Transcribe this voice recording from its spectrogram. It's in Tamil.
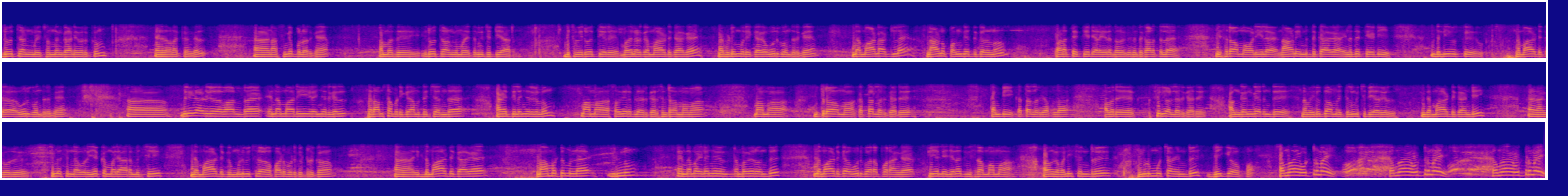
இருபத்தி நான்கு மணி சொந்தங்கள் அனைவருக்கும் எனது வணக்கங்கள். நான் சிங்கப்பூரில் இருக்கேன். நமது இருபத்தி நான்கு மணி தமிழ் செட்டியார் டிசம்பர் இருபத்தி ஏழு முதல் நடக்க மாநாட்டுக்காக நான் விடுமுறைக்காக ஊருக்கு வந்திருக்கேன். இந்த மாநாட்டில் நானும் பங்கேற்றுக்கணும் பணத்தை தேடி அலைகிற இந்த இந்த காலத்தில் விஸ்ராம வழியில் நானும் இனத்துக்காக இனத்தை தேடி இந்த லீவுக்கு இந்த மாநாட்டுக்காக ஊருக்கு வந்திருக்கேன். வெளிநாடுகளில் வாழ்கிற என்ன மாதிரி இளைஞர்கள் இந்த ராம்சாம்படி கிராமத்தைச் சேர்ந்த அனைத்து இளைஞர்களும் மாமா சவுதி அரேபியில் இருக்கிற சென்ட்ரா மாமா. மாமா முத்துரா மாமா கத்தாரில் இருக்கார். தம்பி கத்தாரில் இருக்காப்புல. அவர் சீர்காழில் இருக்கார். அங்கங்கே இருந்து நம்ம இருபத்தாம் மணி தெலுங்கு செட்டியார்கள் இந்த மாநாட்டுக்காண்டி நாங்கள் ஒரு சின்ன சின்ன ஒரு இயக்கம் மாதிரி ஆரம்பித்து இந்த மாநாட்டுக்கு முழுவீச்சில் பாடுபட்டுக்கிட்டு இருக்கோம். இந்த மாநாட்டுக்காக நான் மட்டும் இல்லை இன்னும் இந்த மாதிரி இளைஞர்கள் ரொம்ப பேர் வந்து இந்த மாவட்டத்துக்காக ஊருக்கு வர போகிறாங்க பிஎல்ஏ ஜனத் மிஸ்ரா மாமா அவங்க வழி சென்று முழுமூச்சா நின்று ஜெயிக்க வைப்போம். சமுதாய ஒற்றுமை! சமுதாய ஒற்றுமை! சமுதாய ஒற்றுமை!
